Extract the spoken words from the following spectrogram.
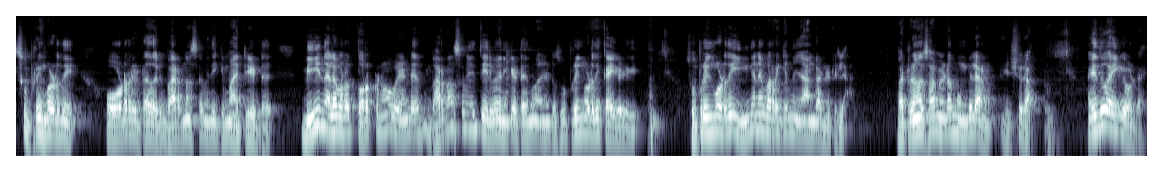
സുപ്രീം കോടതി ഓർഡർ ഇട്ട് അതൊരു ഭരണസമിതിക്ക് മാറ്റിയിട്ട് ബി നിലവറ തുറക്കണോ വേണ്ടതെന്ന് ഭരണസമിതി തീരുമാനിക്കട്ടെ എന്ന് പറഞ്ഞിട്ട് സുപ്രീം കോടതി കൈ കഴുകി. സുപ്രീം കോടതി ഇങ്ങനെ പറയുന്നത് ഞാൻ കണ്ടിട്ടില്ല. പത്മനാഭസ്വാമിയുടെ മുമ്പിലാണ് ഈശ്വര. ഇത് വായിക്കോട്ടെ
